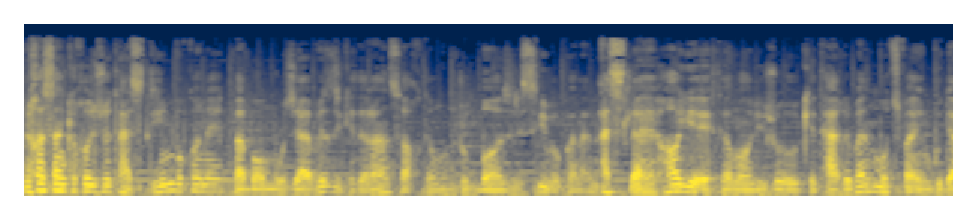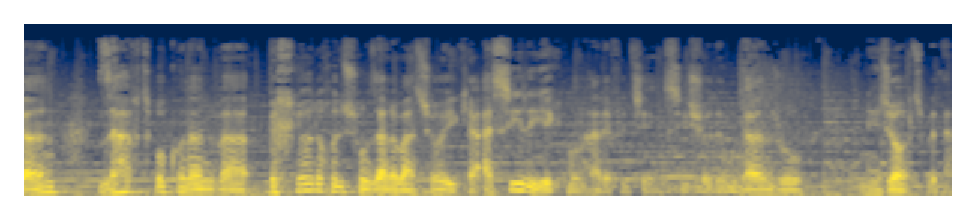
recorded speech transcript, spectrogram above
می‌خواستن که خودش رو تسلیم بکنه و با مجوزی که دارن ساختمون رو بازرسی بکنن. اسلحه های احتمالی رو که تقریبا مطمئن بودن ضبط بکنن و به خیال خودشون زن و بچه هایی که اسیر یک منحرف جنسی شده بودن رو نجات بدن.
